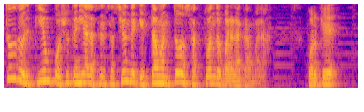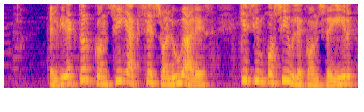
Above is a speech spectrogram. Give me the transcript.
todo el tiempo yo tenía la sensación de que estaban todos actuando para la cámara. Porque el director consigue acceso a lugares que es imposible conseguir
